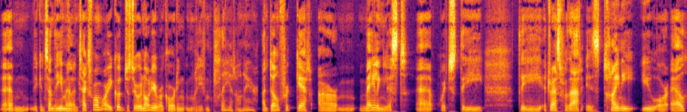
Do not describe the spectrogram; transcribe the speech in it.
Um, you can send the email in text form, or you could just do an audio recording. We might even play it on air. And don't forget our mailing list, uh, which the the address for that is tinyurl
